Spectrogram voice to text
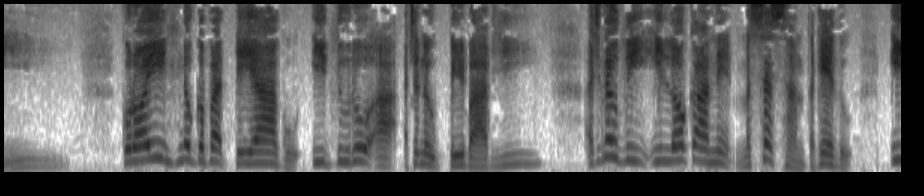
၏ကိုရောဤနှုတ်ကပတ်တရားကိုဤသူတို့အားအကျွန်ုပ်ပေးပါပြီအကျွန်ုပ်သည်ဤလောကနှင့်မဆက်ဆံတကဲ့သို့ဤ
